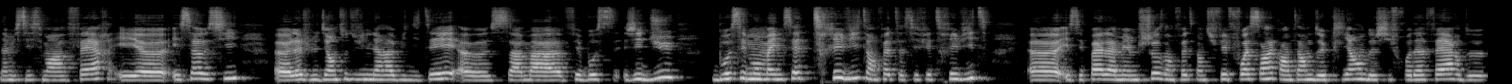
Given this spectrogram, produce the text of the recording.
d'investissements à faire, et, euh, et ça aussi, euh, là je le dis en toute vulnérabilité, euh, ça m'a fait bosser, j'ai dû bosser mon mindset très vite en fait, ça s'est fait très vite, Euh, et c'est pas la même chose en fait quand tu fais x5 en termes de clients, de chiffre d'affaires, de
